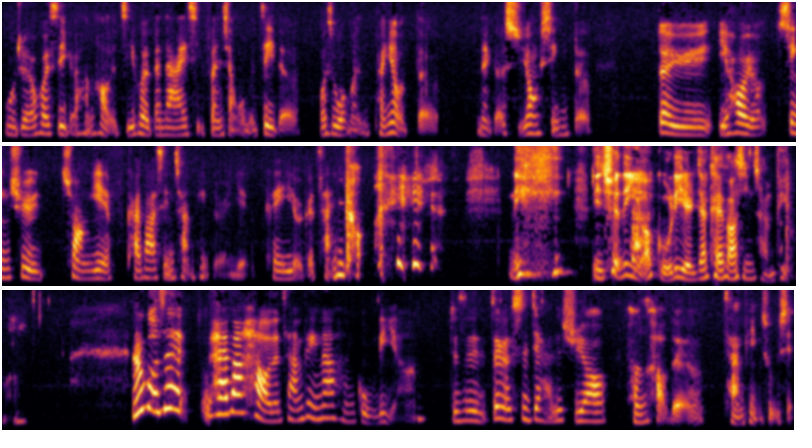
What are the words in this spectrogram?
我觉得会是一个很好的机会，跟大家一起分享我们自己的或是我们朋友的那个使用心得。对于以后有兴趣创业开发新产品的人，也可以有一个参考。你你确定有要鼓励人家开发新产品吗？如果是开发好的产品，那很鼓励啊。就是这个世界还是需要很好的产品出现。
